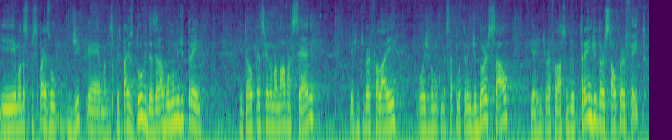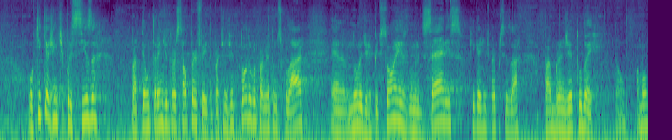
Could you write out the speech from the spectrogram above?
e uma das principais, é, uma das principais dúvidas era o volume de treino. Então eu pensei numa nova série e a gente vai falar aí, hoje vamos começar pelo treino de dorsal e a gente vai falar sobre o treino de dorsal perfeito. O que, que a gente precisa para ter um treino de dorsal perfeito, para atingir todo o grupamento muscular, é, número de repetições, número de séries, o que, que a gente vai precisar para abranger tudo aí. Então vamos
